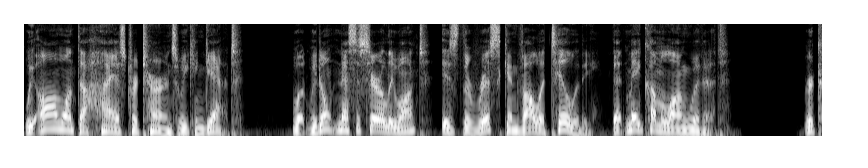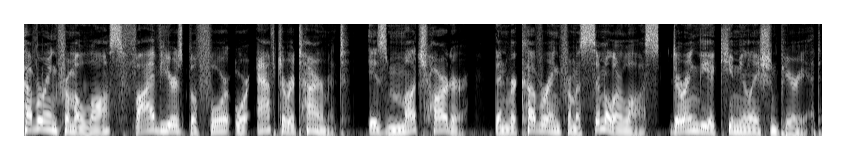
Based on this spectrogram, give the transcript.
We all want the highest returns we can get. What we don't necessarily want is the risk and volatility that may come along with it. Recovering from a loss five years before or after retirement is much harder than recovering from a similar loss during the accumulation period.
